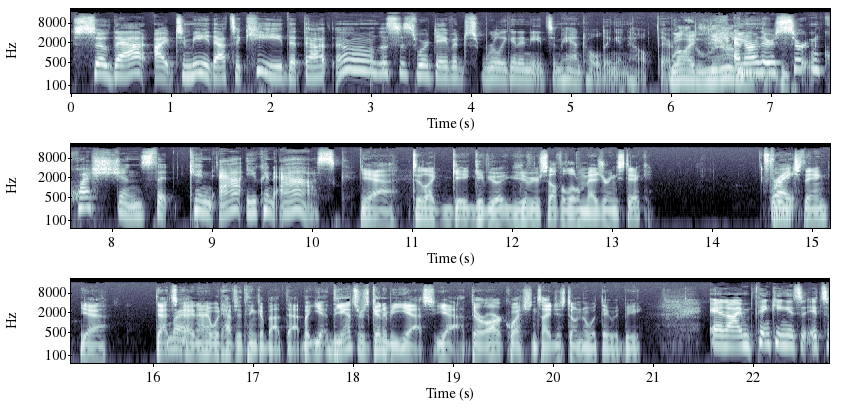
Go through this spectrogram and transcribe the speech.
so that i to me that's a key that that oh this is where david's really going to need some hand holding and help there Well, I literally and are there mm-hmm. certain questions that can a- you can ask Yeah, to like g- give you a, give yourself a little measuring stick for Right. each thing. Yeah, that's Right. and I would have to think about that. But yeah, the answer is going to be yes. Yeah, there are questions. I just don't know what they would be. And I'm thinking is it's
